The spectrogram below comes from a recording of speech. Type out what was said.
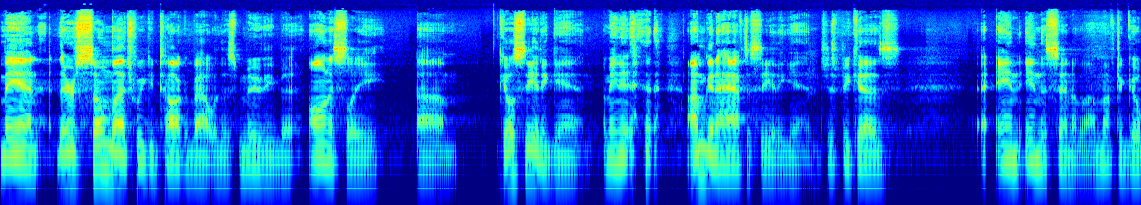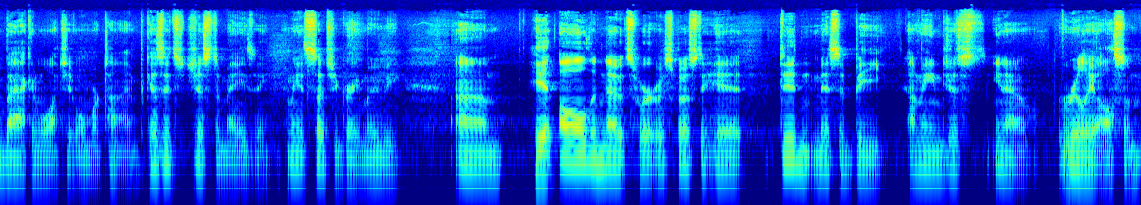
man, there's so much we could talk about with this movie. But honestly, um, go see it again. I mean, it, I'm gonna have to see it again just because, in in the cinema, I'm gonna have to go back and watch it one more time because it's just amazing. I mean, it's such a great movie. Um, hit all the notes where it was supposed to hit. Didn't miss a beat. I mean, just you know, really awesome,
